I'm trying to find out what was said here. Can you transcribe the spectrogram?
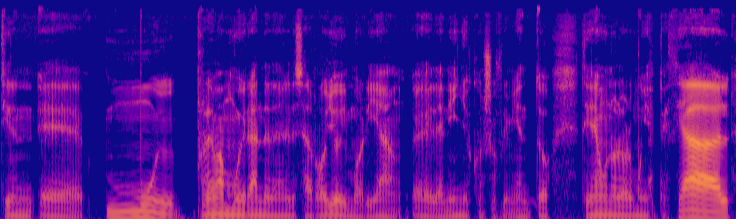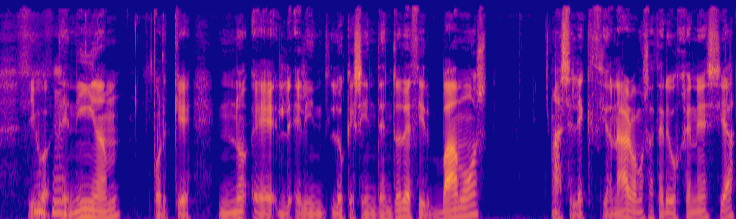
tienen eh, muy, problemas muy grandes en el desarrollo y morían eh, de niños con sufrimiento. Tenían un olor muy especial. Digo, tenían porque no, eh, el- lo que se intentó decir, vamos a seleccionar, vamos a hacer eugenesia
